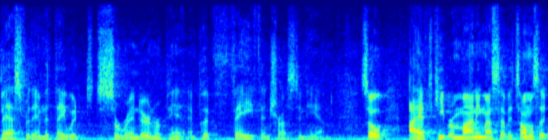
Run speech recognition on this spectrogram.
best for them, that they would surrender and repent and put faith and trust in Him. So I have to keep reminding myself it's almost a,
